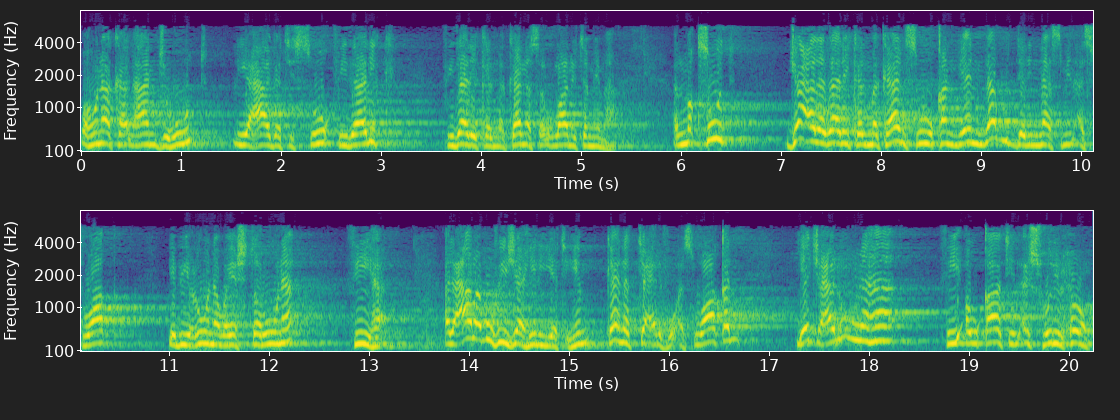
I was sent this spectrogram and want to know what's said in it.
وهناك الآن جهود لإعادة السوق في ذلك في ذلك المكان نسأل الله أن يتممها. المقصود جعل ذلك المكان سوقا لأن لا بد للناس من أسواق يبيعون ويشترون فيها. العرب في جاهليتهم كانت تعرف أسواقا يجعلونها في أوقات الأشهر الحرم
